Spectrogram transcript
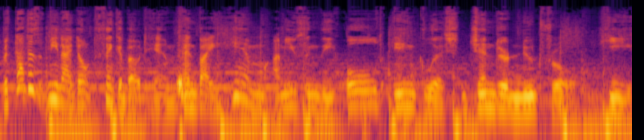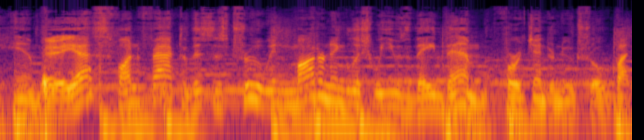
but that doesn't mean I don't think about him, and by him, I'm using the Old English gender neutral he, him. Uh, yes, fun fact, this is true. In modern English, we use they, them for gender neutral, but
